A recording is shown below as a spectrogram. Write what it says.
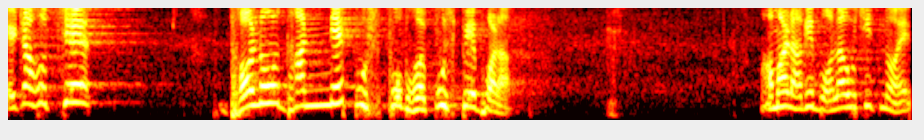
এটা হচ্ছে ধন ধান্যে পুষ্প পুষ্পে ভরা। আমার আগে বলা উচিত নয়,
